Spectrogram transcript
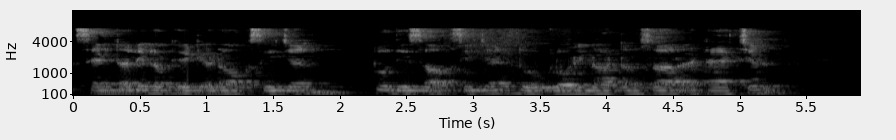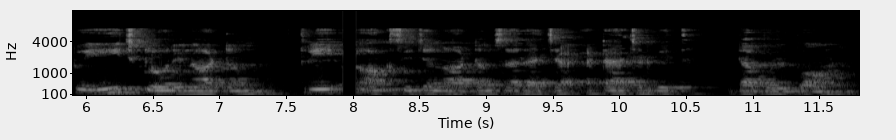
centrally located oxygen to this oxygen two chlorine atoms are attached. To each chlorine atom three oxygen atoms are attached with double bond.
